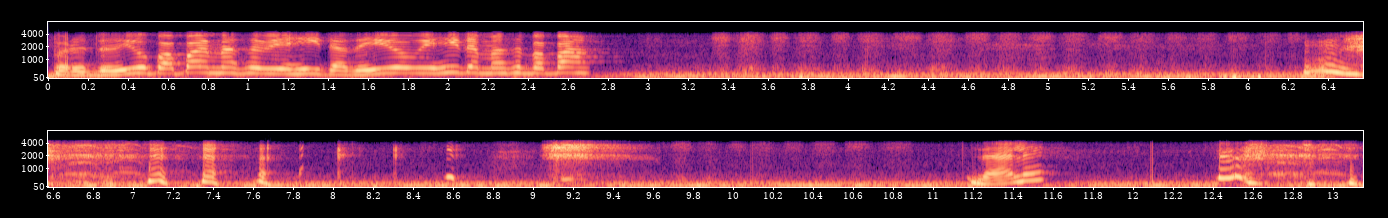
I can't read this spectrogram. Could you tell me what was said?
Pero te digo papá y me hace viejita. Te digo viejita y me hace papá. Dale.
